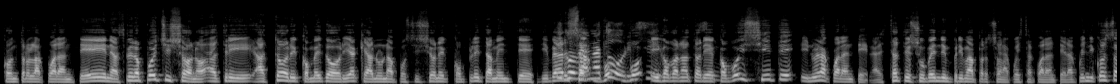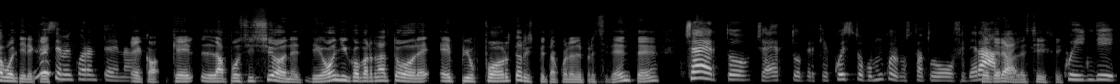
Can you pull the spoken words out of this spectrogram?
contro la quarantena, però poi ci sono altri attori come Doria che hanno una posizione completamente diversa. governatori, sì, I governatori, sì. ecco, voi siete in una quarantena, state subendo in prima persona questa quarantena, quindi cosa vuol dire Noi che... siamo in quarantena. Ecco, che la posizione di ogni governatore è più forte rispetto a quella del presidente? Certo, certo, perché questo comunque è uno Stato federale. Federale, sì, sì. Quindi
